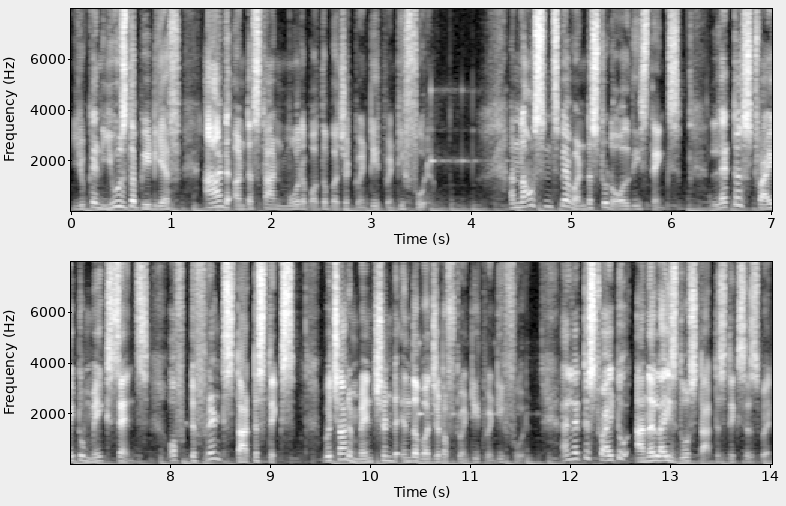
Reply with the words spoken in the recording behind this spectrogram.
You can use the PDF and understand more about the budget 2024. And now, since we have understood all these things, let us try to make sense of different statistics which are mentioned in the budget of 2024. And let us try to analyze those statistics as well.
